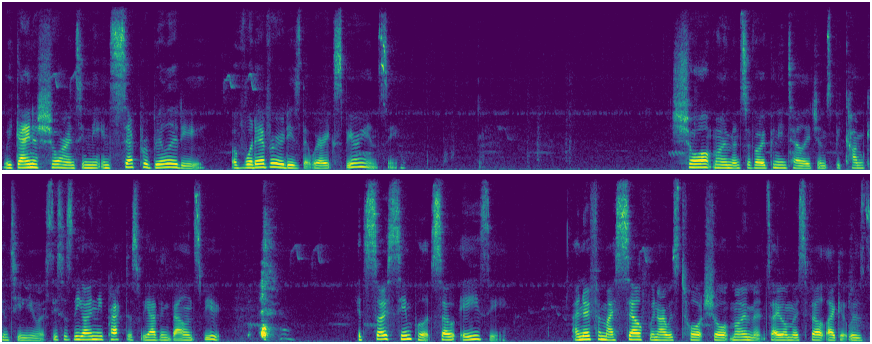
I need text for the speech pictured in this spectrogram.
We gain assurance in the inseparability of whatever it is that we're experiencing. Short moments of open intelligence become continuous. This is the only practice we have in balanced view. It's so simple, it's so easy. I know for myself, when I was taught short moments, I almost felt like it was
